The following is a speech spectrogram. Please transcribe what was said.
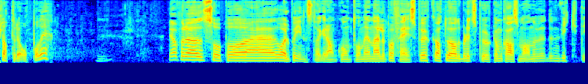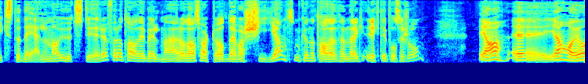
klatre opp på de. Ja, for jeg så på, eh, var på Instagram-kontoen din eller på Facebook at du hadde blitt spurt om hva som var den viktigste delen av utstyret for å ta de bildene her, og da svarte du at det var skiene som kunne ta deg til en rik- riktig posisjon. Ja, eh, jeg har jo,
